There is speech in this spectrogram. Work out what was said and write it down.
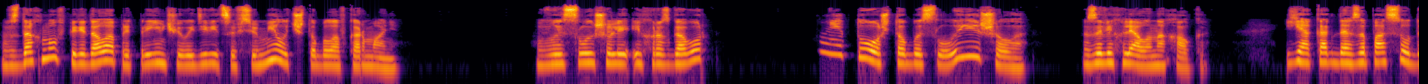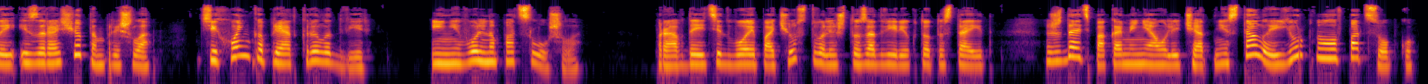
Вздохнув, передала предприимчивой девице всю мелочь, что была в кармане. «Вы слышали их разговор?» «Не то чтобы слышала», завихляла нахалка. Я, когда за посудой и за расчетом пришла, тихонько приоткрыла дверь и невольно подслушала. Правда, эти двое почувствовали, что за дверью кто-то стоит. Ждать, пока меня уличат, не стала и юркнула в подсобку,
